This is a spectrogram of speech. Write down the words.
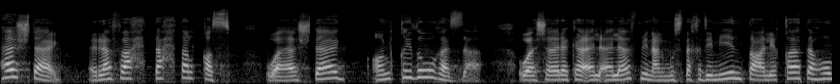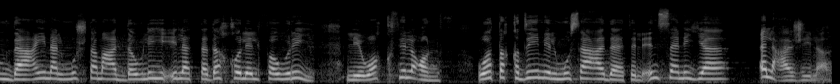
هاشتاج رفح تحت القصف وهاشتاج أنقذوا غزة. وشارك الآلاف من المستخدمين تعليقاتهم داعين المجتمع الدولي إلى التدخل الفوري لوقف العنف وتقديم المساعدات الإنسانية العاجلة.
